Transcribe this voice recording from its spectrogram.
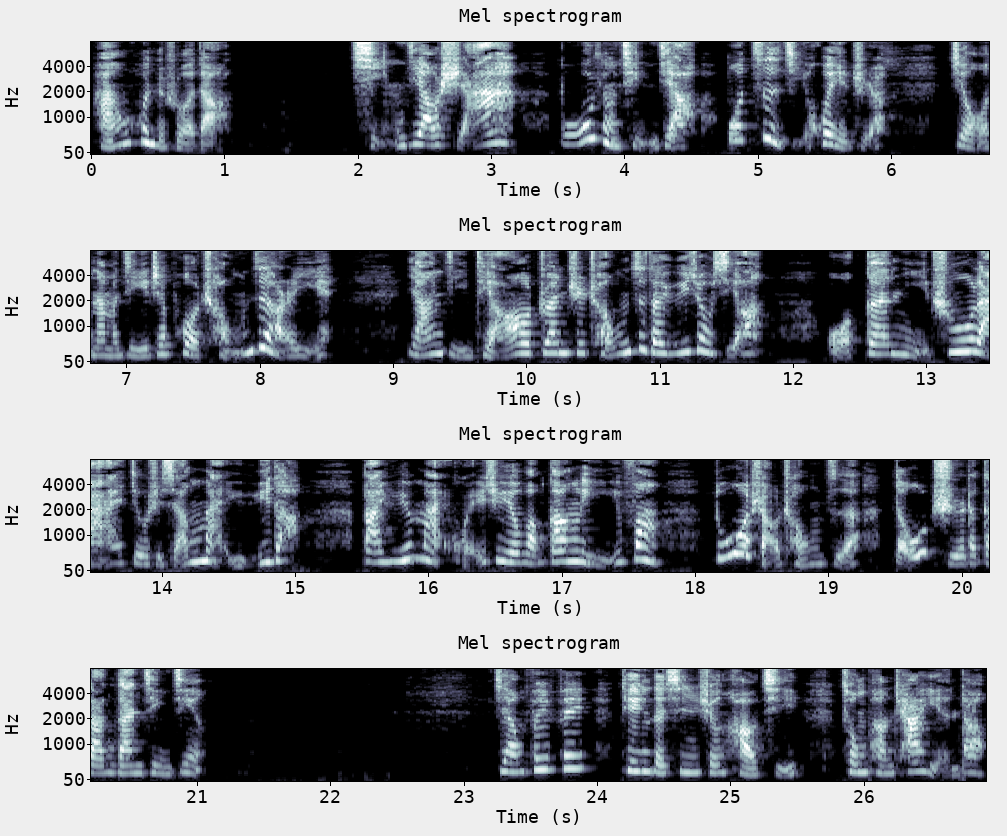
含混地说道：“请教啥？”不用请教，我自己会治，就那么几只破虫子而已，养几条专吃虫子的鱼就行。我跟你出来就是想买鱼的，把鱼买回去往缸里一放，多少虫子都吃得干干净净。蒋菲菲听得心生好奇，从旁插言道：“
